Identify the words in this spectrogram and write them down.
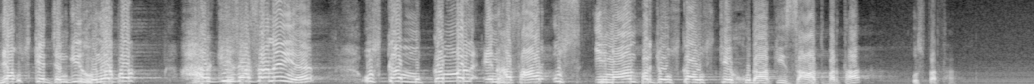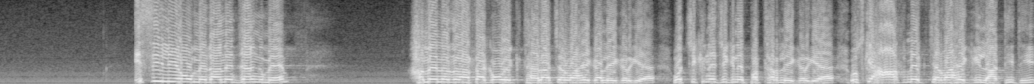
یا اس کے جنگی ہنر پر؟ ہرگز ایسا نہیں ہے۔ اس کا مکمل انحصار اس ایمان پر جو اس کا، اس کے خدا کی ذات پر تھا، اس پر تھا۔ اسی لیے وہ میدان جنگ میں ہمیں نظر آتا ہے کہ وہ ایک تھیلا چرواہے کا لے کر گیا ہے، وہ چکنے چکنے پتھر لے کر گیا ہے۔ اس کے ہاتھ میں ایک چرواہے کی لاٹھی تھی۔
